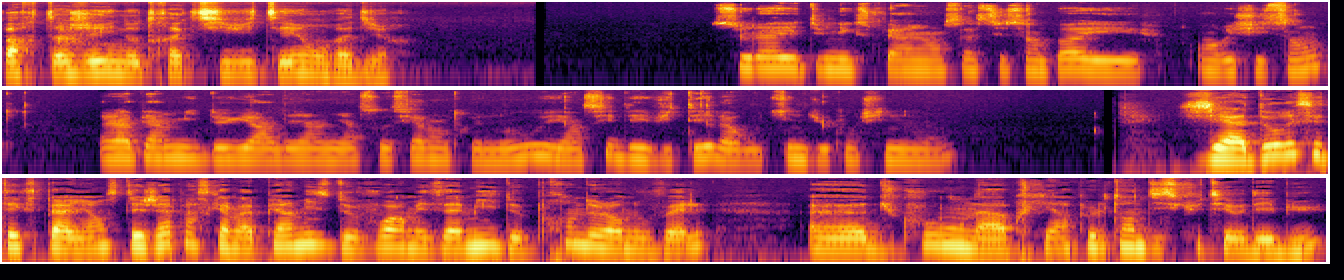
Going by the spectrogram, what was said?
partager une autre activité, on va dire. Cela est une expérience assez sympa et enrichissante. Elle a permis de garder un lien social entre nous et ainsi d'éviter la routine du confinement. J'ai adoré cette expérience déjà parce qu'elle m'a permis de voir mes amis, de prendre de leurs nouvelles. Euh, du coup, on a pris un peu le temps de discuter au début.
